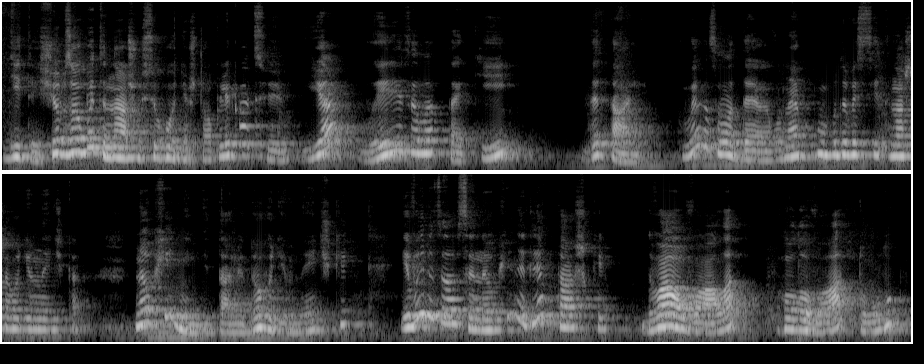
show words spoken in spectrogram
Діти, щоб зробити нашу сьогоднішню аплікацію, я вирізала такі деталі. Вирізала дерево, на якому буде висіти наша годівничка, необхідні деталі до годівнички і вирізала все необхідне для пташки. Два овала, голова, тулуб,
